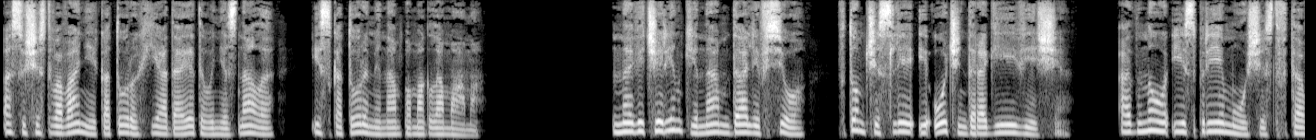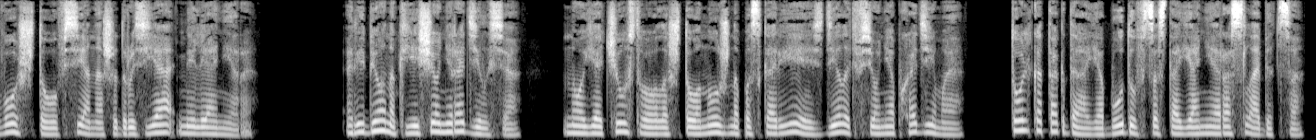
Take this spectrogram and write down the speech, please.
о существовании которых я до этого не знала и с которыми нам помогла мама. На вечеринке нам дали все — в том числе и очень дорогие вещи. Одно из преимуществ того, что все наши друзья — миллионеры. Ребенок еще не родился, но я чувствовала, что нужно поскорее сделать все необходимое. Только тогда я буду в состоянии расслабиться,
